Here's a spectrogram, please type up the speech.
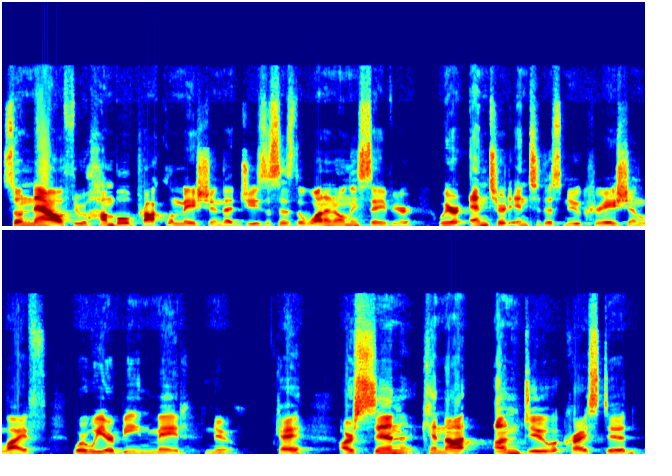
So now, through humble proclamation that Jesus is the one and only Savior, we are entered into this new creation life where we are being made new. Okay? Our sin cannot undo what Christ did,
